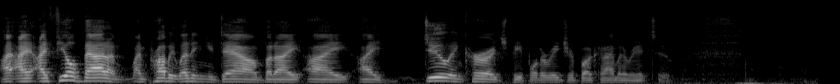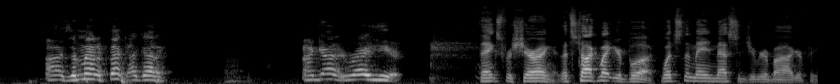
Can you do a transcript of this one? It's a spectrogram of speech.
I, I, I feel bad. I'm, I'm probably letting you down, but I, I, I do encourage people to read your book, and I'm going to read it too. Uh, as a matter of fact, I got it. I got it right here. Thanks for sharing it. Let's talk about your book. What's the main message of your biography?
